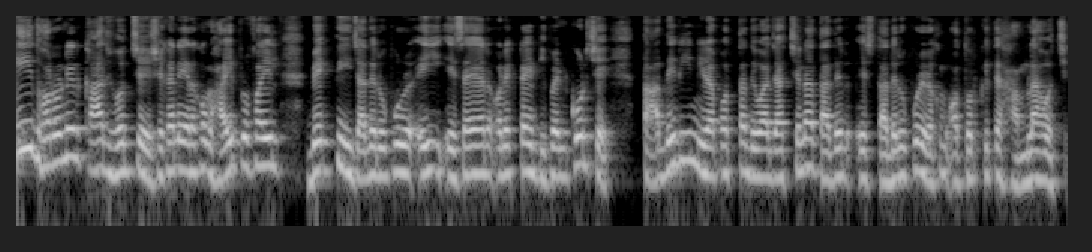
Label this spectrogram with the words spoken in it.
এই ধরনের কাজ হচ্ছে, সেখানে এরকম হাই প্রোফাইল ব্যক্তি যাদের উপর এই এসআইআর অনেকটাই ডিপেন্ড করছে, তাদেরই নিরাপত্তা দেওয়া যাচ্ছে না, তাদের তাদের উপর এরকম অতর্কিতে হামলা হচ্ছে।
